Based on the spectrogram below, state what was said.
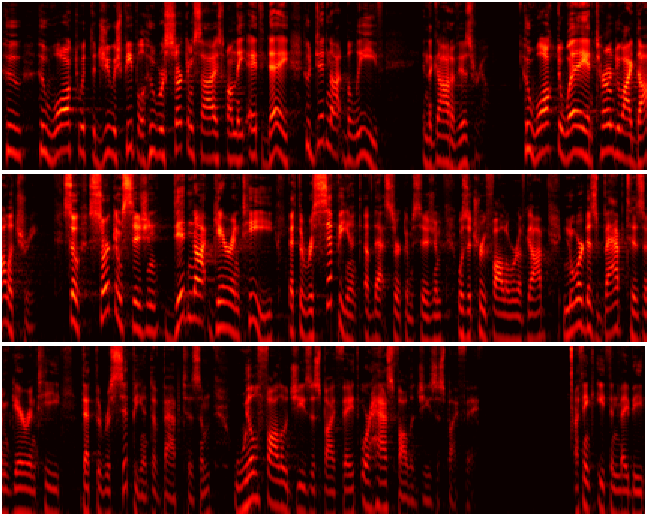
who, who walked with the Jewish people, who were circumcised on the eighth day, who did not believe in the God of Israel who walked away and turned to idolatry. So, circumcision did not guarantee that the recipient of that circumcision was a true follower of God, nor does baptism guarantee that the recipient of baptism will follow Jesus by faith or has followed Jesus by faith. I think Ethan may be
